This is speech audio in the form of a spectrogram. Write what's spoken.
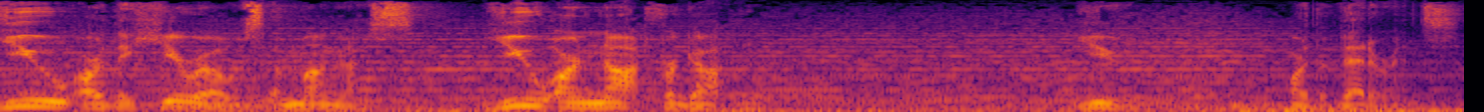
You are the heroes among us. You are not forgotten. You are the veterans.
